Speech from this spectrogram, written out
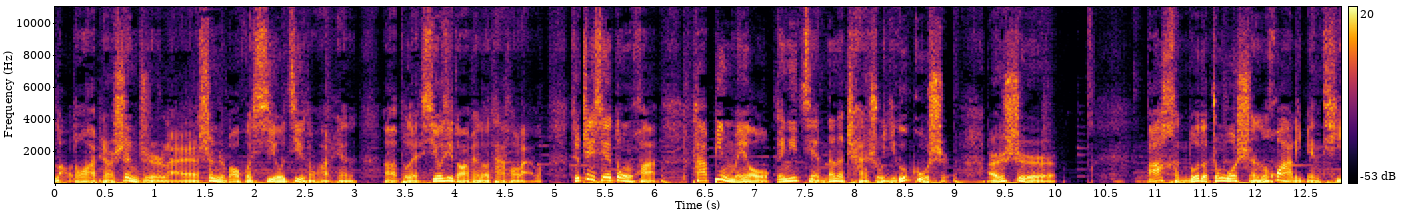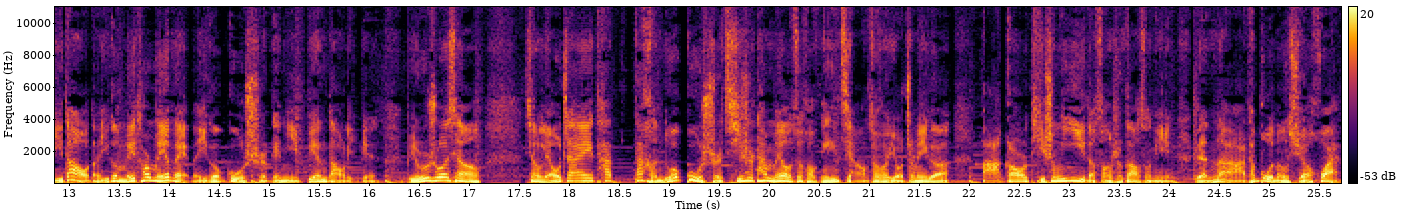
老动画片，甚至来，甚至包括《西游记》动画片啊，不对，《西游记》动画片都太后来了。就这些动画，它并没有给你简单的阐述一个故事，而是。把很多的中国神话里边提到的一个没头没尾的一个故事给你编到里边，比如说像像《聊斋》，它它很多故事其实它没有最后给你讲，最后有这么一个拔高提升意义的方式告诉你，人呐他不能学坏，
